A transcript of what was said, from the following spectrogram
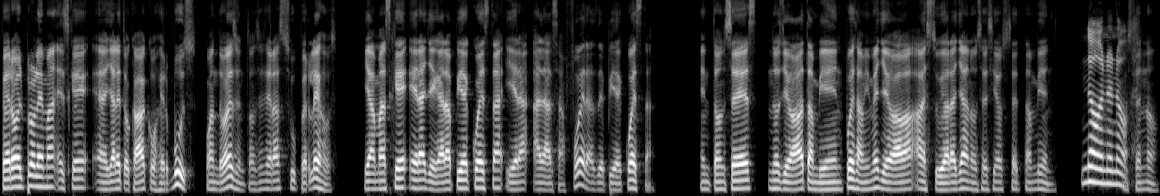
Pero el problema es que a ella le tocaba coger bus cuando eso, entonces era súper lejos. Y además que era llegar a Piedecuesta y era a las afueras de Piedecuesta. Entonces nos llevaba también, pues a mí me llevaba a estudiar allá, no sé si a usted también. No, no, no. Usted no.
